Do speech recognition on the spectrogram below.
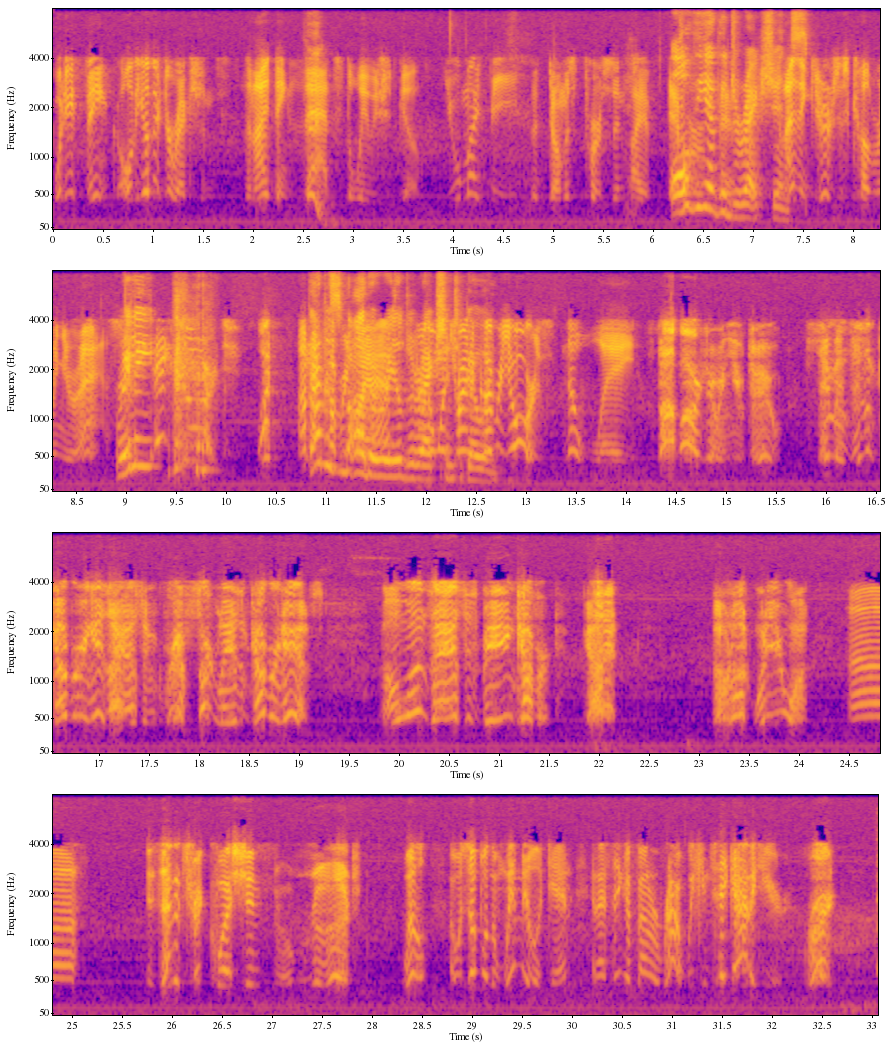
What do you think? All the other directions. Then I think that's the way we should go. You might be the dumbest person I have ever All the other met. directions. And I think you're just covering your ass. Really? Hey, Sarge! what? I'm That not is covering not my a ass. real You're the one direction to go in. cover yours. No way. Stop arguing, you two. Simmons isn't covering his ass, and Grif certainly isn't covering his. No one's ass is being covered. Got it? Donut, what do you want? Uh, is that a trick question? No. Well, I was up on the windmill again, and I think I found a route we can take out of here. Great.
